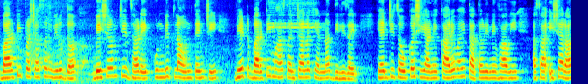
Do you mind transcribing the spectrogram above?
बार्टी प्रशासन विरुद्ध बेशरमची झाडे कुंडीत लावून त्यांची भेट बार्टी महासंचालक यांना दिली जाईल. यांची चौकशी आणि कार्यवाही तातडीने व्हावी असा इशारा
